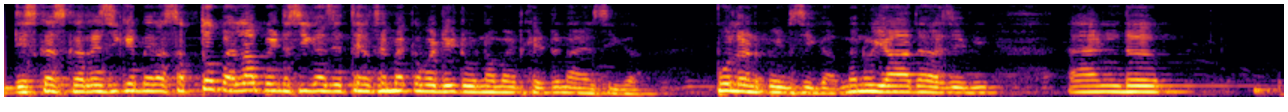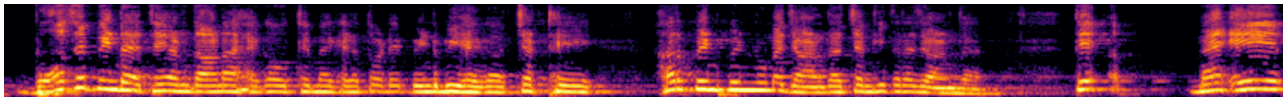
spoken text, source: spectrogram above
ਡਿਸਕਸ ਕਰ ਰਹੇ ਸੀ ਕਿ ਮੇਰਾ ਸਭ ਤੋਂ ਪਹਿਲਾ ਪਿੰਡ ਸੀਗਾ ਜਿੱਥੇ ਉੱਥੇ ਮੈਂ ਕਬੱਡੀ ਟੂਰਨਾਮੈਂਟ ਖੇਡਣ ਆਇਆ ਸੀਗਾ, ਭੁੱਲਣ ਪਿੰਡ ਸੀਗਾ, ਮੈਨੂੰ ਯਾਦ ਆ ਹਜੇ ਵੀ। ਐਂਡ ਬਹੁਤ ਸੇ ਪਿੰਡ ਹੈ ਇੱਥੇ, ਅਣਦਾਣਾ ਹੈਗਾ ਉੱਥੇ ਮੈਂ ਖੇਡਿਆ, ਤੁਹਾਡੇ ਪਿੰਡ ਵੀ ਹੈਗਾ, ਚੱਠੇ, ਹਰ ਪਿੰਡ ਪਿੰਡ ਨੂੰ ਮੈਂ ਜਾਣਦਾ, ਚੰਗੀ ਤਰ੍ਹਾਂ ਜਾਣਦਾ। ਤੇ ਮੈਂ ਇਹ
